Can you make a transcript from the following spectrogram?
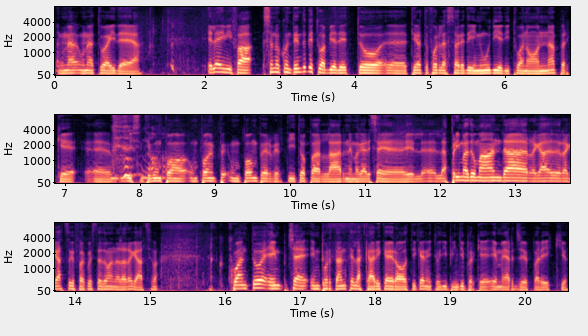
una, una tua idea. E lei mi fa, sono contento che tu abbia detto, eh, tirato fuori la storia dei nudi e di tua nonna perché eh, mi sentivo un, No. po', un, po' imp- un po' un pervertito a parlarne, magari sai, il- la prima domanda, il raga- il ragazzo che fa questa domanda alla ragazza, fa quanto è, im- cioè, è importante la carica erotica nei tuoi dipinti perché emerge parecchio.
